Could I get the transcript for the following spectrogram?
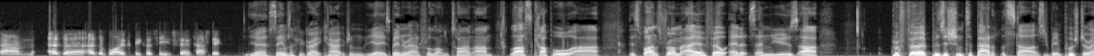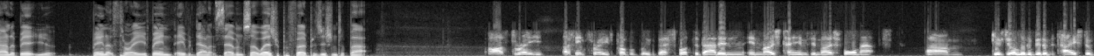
um, as a as a bloke because he's fantastic. Yeah, seems like a great character, and yeah, he's been around for a long time. Um, last couple, uh, this one's from AFL Edits and News. Uh, preferred position to bat at the Stars. You've been pushed around a bit. You've been at three. You've been even down at seven. So, where's your preferred position to bat? Uh, three. I think three is probably the best spot to bat in in most teams in most formats. Um, gives you a little bit of a taste of,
